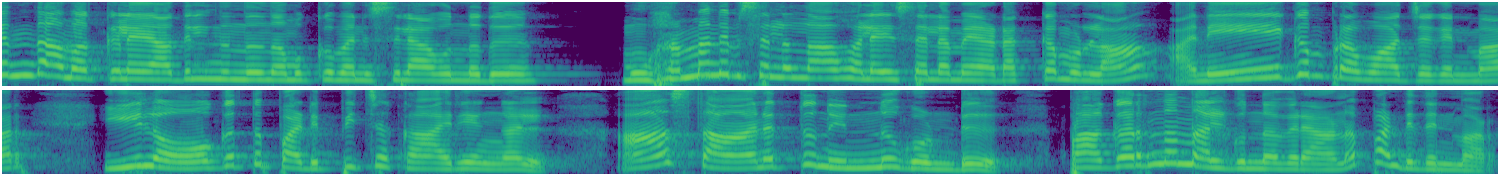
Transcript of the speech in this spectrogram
എന്താ മക്കളെ അതിൽ നിന്ന് നമുക്ക് മനസ്സിലാവുന്നത്? മുഹമ്മദ് നബി സല്ലാഹു അലൈഹി സ്വലമെ അടക്കമുള്ള അനേകം പ്രവാചകന്മാർ ഈ ലോകത്ത് പഠിപ്പിച്ച കാര്യങ്ങൾ ആ സ്ഥാനത്തു നിന്നുകൊണ്ട് പകർന്നു നൽകുന്നവരാണ് പണ്ഡിതന്മാർ.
